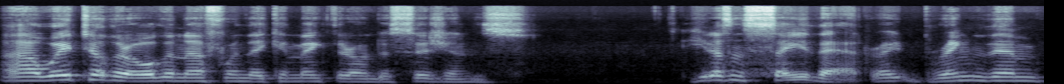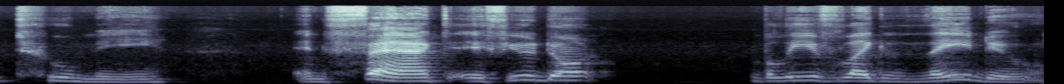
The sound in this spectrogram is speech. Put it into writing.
uh, wait till they're old enough when they can make their own decisions. He doesn't say that, right? Bring them to me. In fact, if you don't believe like they do,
